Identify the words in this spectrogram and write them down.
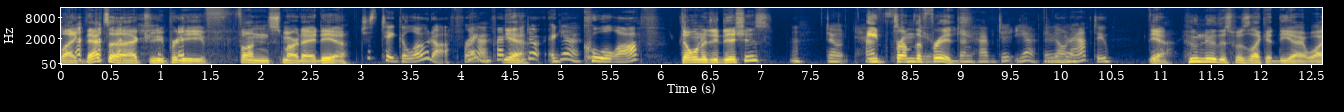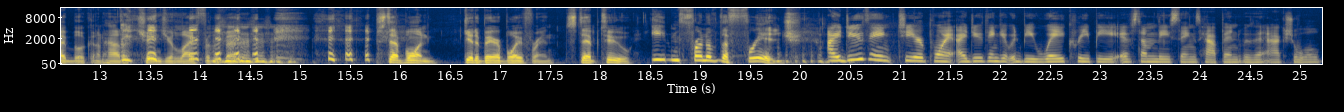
like that's a, actually a pretty fun smart idea Just take a load off right Yeah. in front Yeah. of the door. Yeah. Cool off. don't want to do dishes Don't have to Eat to from the do- fridge. Don't have to. Yeah. There You you don't go. have to. Yeah. Who knew this was like a DIY book on how to change your life for the better? Step one, get a bear boyfriend. Step two, eat in front of the fridge. I do think, to your point, I do think it would be way creepy if some of these things happened with an actual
